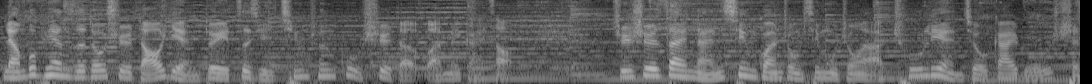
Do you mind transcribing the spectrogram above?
两部片子都是导演对自己青春故事的完美改造。只是在男性观众心目中啊，初恋就该如沈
